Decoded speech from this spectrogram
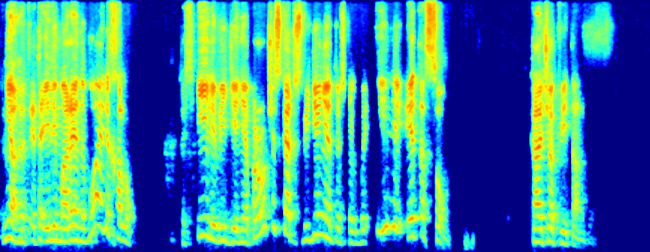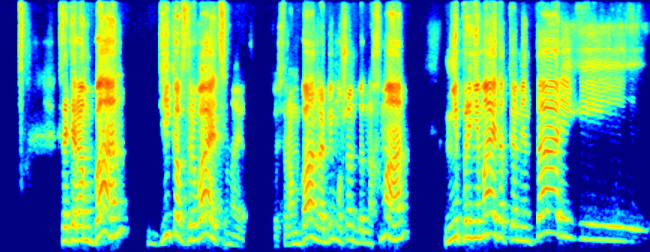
Нет, это или Марен Во, или Халом. То есть или видение пророческое, то есть видение, то есть как бы, или это сон, когда человек видит ангела. Кстати, Рамбан дико взрывается на это. То есть Рамбан, Раби Мушен бен Нахман, не принимает этот комментарий и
